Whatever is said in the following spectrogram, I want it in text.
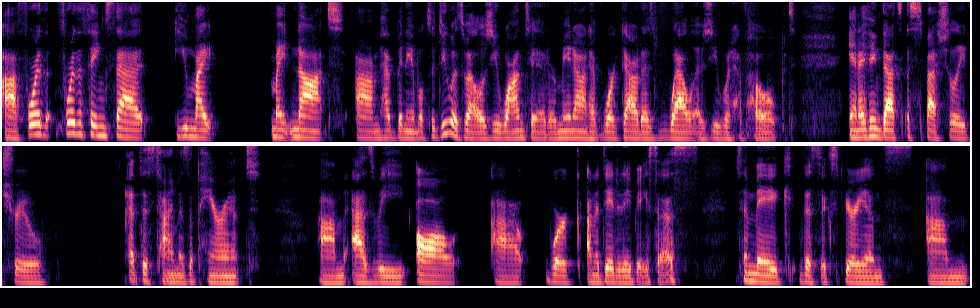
uh, for the, for the things that you might might not um, have been able to do as well as you wanted, or may not have worked out as well as you would have hoped. And I think that's especially true at this time as a parent, um, as we all uh, work on a day to day basis to make this experience um,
